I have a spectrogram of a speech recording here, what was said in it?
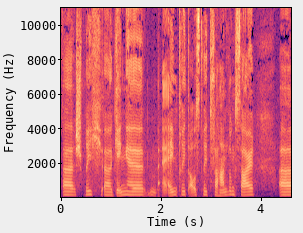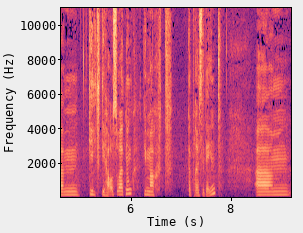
äh, sprich äh, Gänge, Eintritt, Austritt, Verhandlungssaal, ähm, gilt die Hausordnung. Die macht der Präsident. Ähm,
